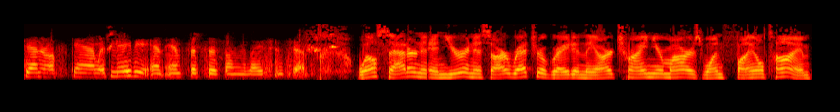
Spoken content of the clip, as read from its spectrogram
general scan with maybe an emphasis on relationships. Well, Saturn and Uranus are retrograde and they are trying your Mars one final time.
